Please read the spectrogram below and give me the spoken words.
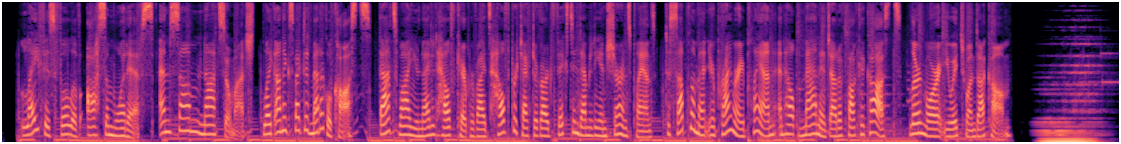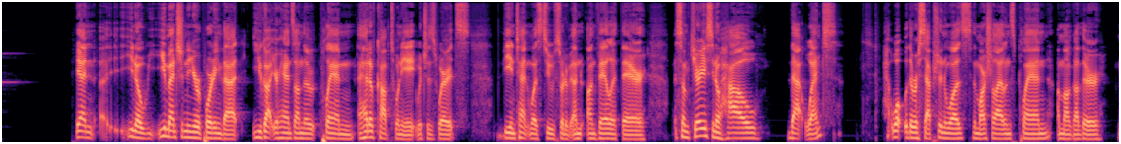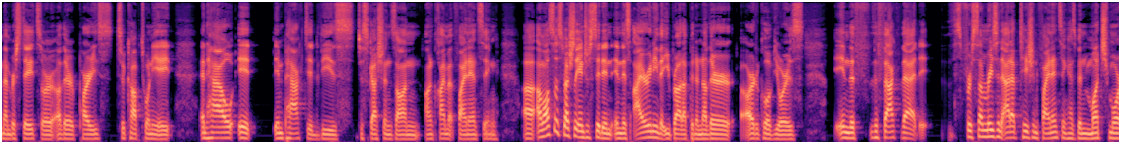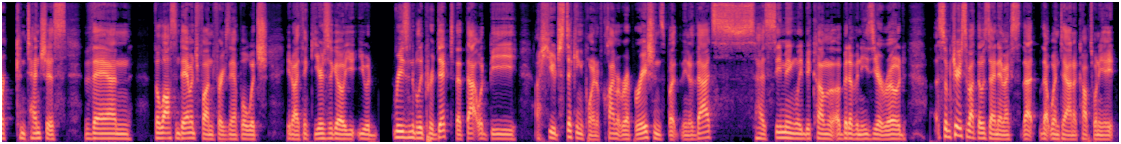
Life is full of awesome what ifs, and some not so much, like unexpected medical costs. That's why United Healthcare provides Health Protector Guard fixed indemnity insurance plans to supplement your primary plan and help manage out of pocket costs. Learn more at uh1.com. Yeah, and uh, you know, you mentioned in your reporting that you got your hands on the plan ahead of COP28, which is where it's the intent was to sort of un- unveil it there. So I'm curious, you know, how that went, what the reception was to the Marshall Islands plan among other member states or other parties to COP28, and how it impacted these discussions on on climate financing. Uh, I'm also especially interested in in this irony that you brought up in another article of yours, in the the fact that for some reason, adaptation financing has been much more contentious than the loss and damage fund, for example, which, you know, I think years ago you, you would reasonably predict that that would be a huge sticking point of climate reparations. But, you know, that's has seemingly become a bit of an easier road. So I'm curious about those dynamics that, that went down at COP28.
